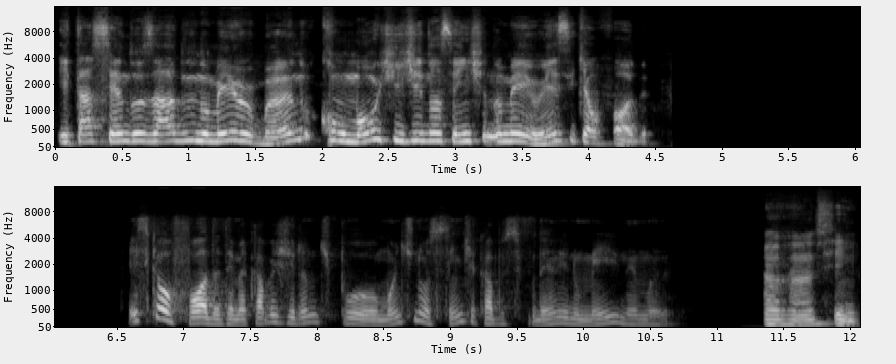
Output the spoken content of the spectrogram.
E tá sendo usado no meio urbano com um monte de inocente no meio. Esse que é o foda. Esse que é o foda também, acaba girando, tipo, um monte de inocente, acaba se fudendo aí no meio, né, mano? Aham, sim.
